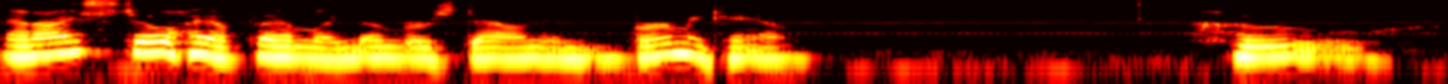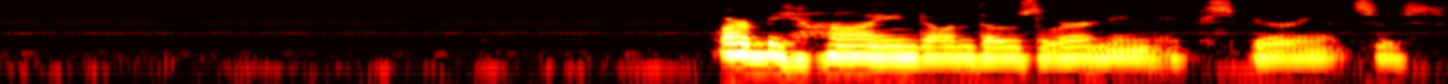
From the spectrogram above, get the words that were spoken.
And I still have family members down in Birmingham who are behind on those learning experiences.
